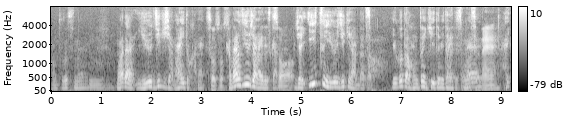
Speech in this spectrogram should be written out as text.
本当ですね。うん。まだ言う時期じゃないとかね。そうそうそう。必ず言うじゃないですか。じゃあいつ言う時期なんだということは本当に聞いてみたいですね。すよね。はい。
